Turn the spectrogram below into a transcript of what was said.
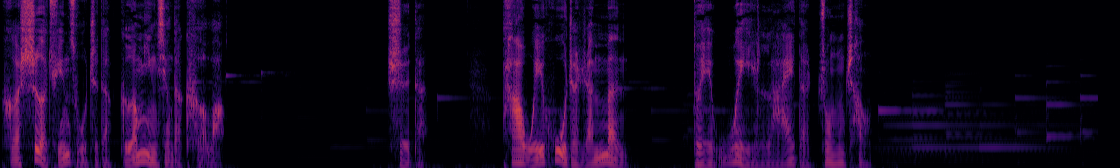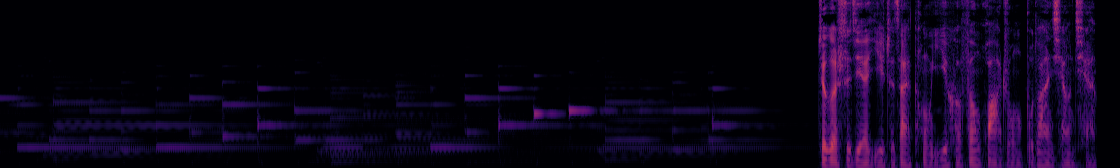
和社群组织的革命性的渴望。是的，它维护着人们对未来的忠诚。这个世界一直在统一和分化中不断向前，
